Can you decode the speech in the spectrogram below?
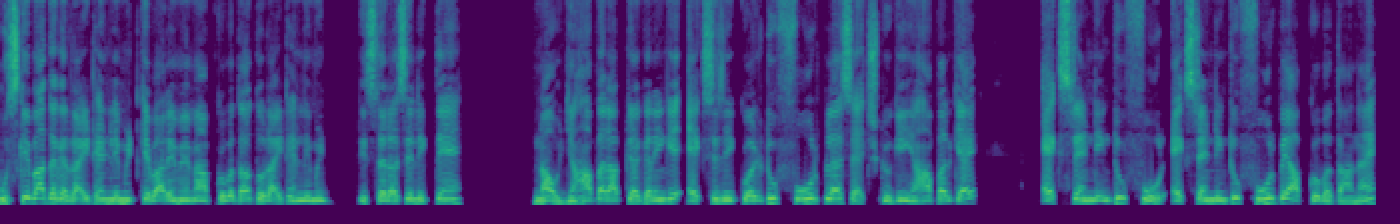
उसके बाद अगर राइट हैंड लिमिट के बारे में मैं आपको बताऊँ तो राइट हैंड लिमिट इस तरह से लिखते हैं। नाउ यहाँ पर आप क्या करेंगे? X is equal to four plus h क्योंकि यहाँ पर क्या है? X tending to four x tending to four पे आपको बताना है।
